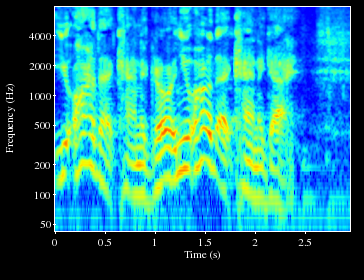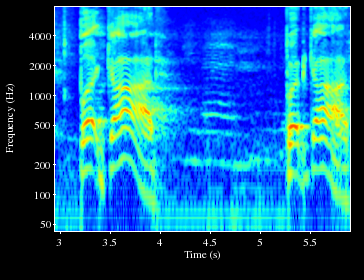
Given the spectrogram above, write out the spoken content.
you are that kind of girl, and you are that kind of guy. But God, Amen. but God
